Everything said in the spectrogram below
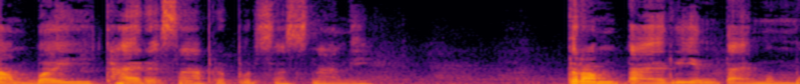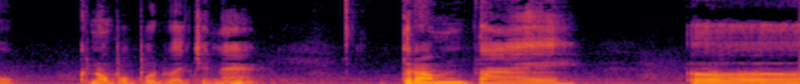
ដើម្បីថែរក្សាព្រះពុទ្ធសាសនានេះត្រឹមតែរៀនតែមួយមុខក្នុងពុទ្ធវចនៈត្រឹមតែអឺ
